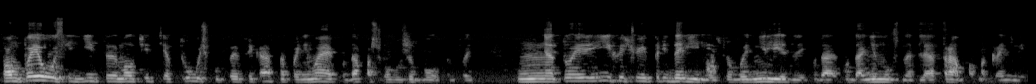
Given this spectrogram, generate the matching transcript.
Помпео сидит, э, молчит себе в трубочку, пре- прекрасно понимая, куда пошел уже Болтон. То, есть, то их еще и придавили, чтобы не лезли куда, куда не нужно для Трампа, по крайней мере.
